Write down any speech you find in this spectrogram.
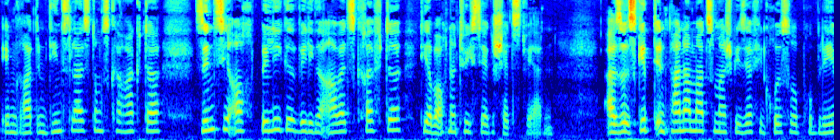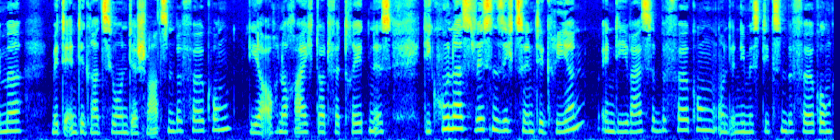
eben gerade im Dienstleistungscharakter, sind sie auch billige, willige Arbeitskräfte, die aber auch natürlich sehr geschätzt werden. Also es gibt in Panama zum Beispiel sehr viel größere Probleme mit der Integration der schwarzen Bevölkerung, die ja auch noch reich dort vertreten ist. Die Kunas wissen sich zu integrieren in die weiße Bevölkerung und in die Mestizenbevölkerung,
